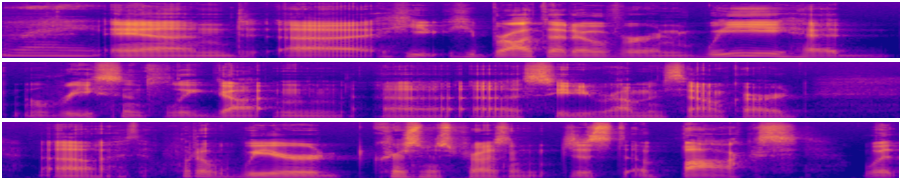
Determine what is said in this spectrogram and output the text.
Right. and uh, he he brought that over, and we had recently gotten a, a CD-ROM and sound card. Uh, what a weird Christmas present! Just a box with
